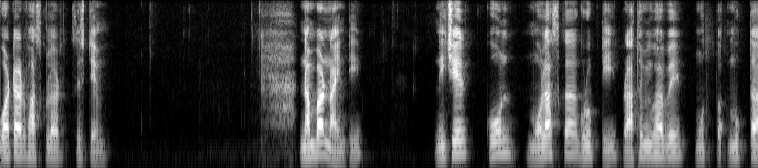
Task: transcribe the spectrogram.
water vascular system number ninety নিচের কোন মোলাস্কা গ্রুপটি প্রাথমিকভাবে মুক্তা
